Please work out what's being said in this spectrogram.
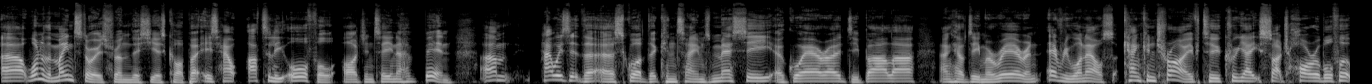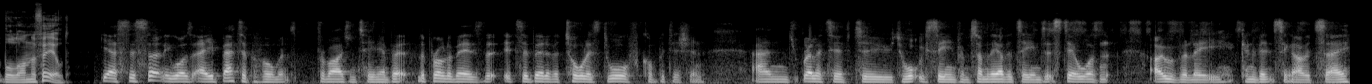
uh, one of the main stories from this year's Copa is how utterly awful Argentina have been. Um, how is it that a squad that contains Messi, Aguero, Dybala, Angel Di Maria, and everyone else can contrive to create such horrible football on the field? Yes, this certainly was a better performance from Argentina, but the problem is that it's a bit of a tallest dwarf competition. And relative to, to what we've seen from some of the other teams, it still wasn't overly convincing, I would say.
